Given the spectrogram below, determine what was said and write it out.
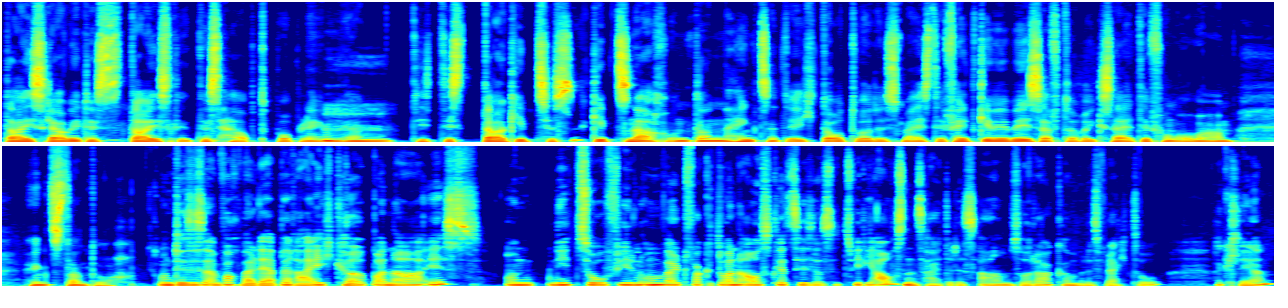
da ist, glaube ich, das, da ist das Hauptproblem. Ja. Mhm. Die, das, da gibt es gibt's nach. Und dann hängt es natürlich dort, wo das meiste Fettgewebe ist, auf der Rückseite vom Oberarm, hängt es dann durch. Und das ist einfach, weil der Bereich körpernah ist und nicht so vielen Umweltfaktoren ausgesetzt ist, als jetzt wie die Außenseite des Arms, oder? Kann man das vielleicht so erklären?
